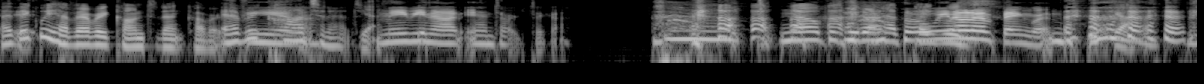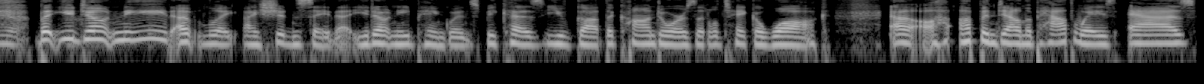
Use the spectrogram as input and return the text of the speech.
I think we have every continent covered. every Yeah. continent. Yeah. Maybe not Antarctica. No, because we don't have penguins. we don't have penguins. Yeah. But you don't need, uh, like, I shouldn't say that. You don't need penguins because you've got the condors that'll take a walk uh, up and down the pathways as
